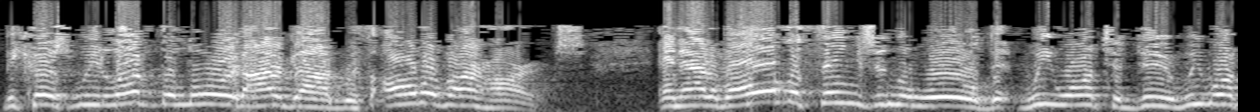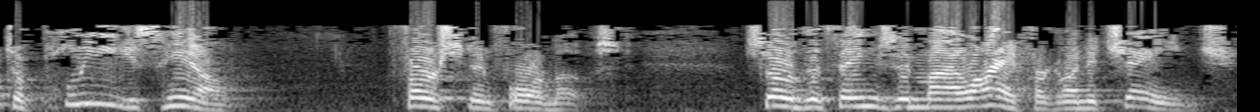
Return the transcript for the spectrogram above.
Because we love the Lord our God with all of our hearts. And out of all the things in the world that we want to do, we want to please Him first and foremost. So the things in my life are going to change.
